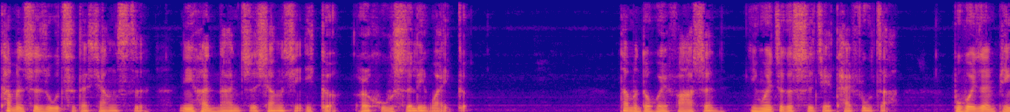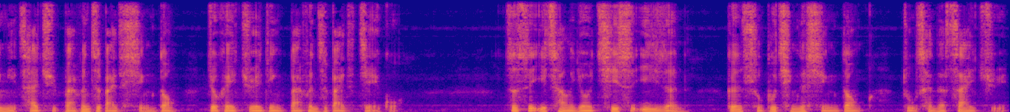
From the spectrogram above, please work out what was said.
他们是如此的相似，你很难只相信一个而忽视另外一个。他们都会发生，因为这个世界太复杂，不会任凭你采取百分之百的行动就可以决定百分之百的结果。这是一场由七十亿人跟数不清的行动组成的赛局，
